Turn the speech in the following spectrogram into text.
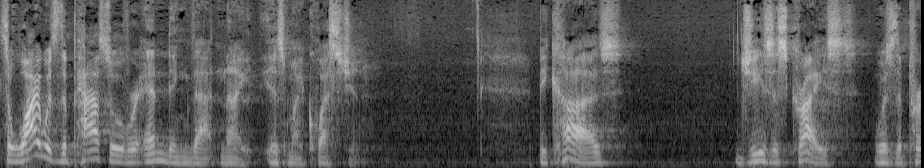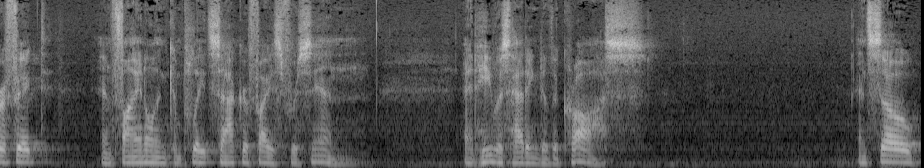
So, why was the Passover ending that night, is my question because Jesus Christ was the perfect and final and complete sacrifice for sin. And he was heading to the cross. And so,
